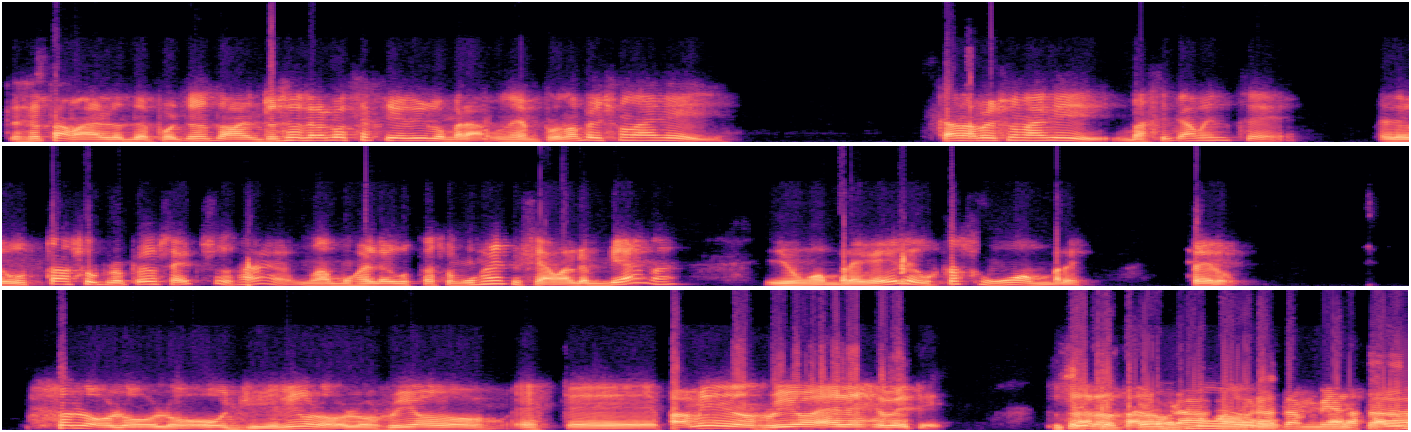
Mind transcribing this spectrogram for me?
Eso está mal, los deportes están mal. Entonces, otra cosa es que yo digo, mira, por ejemplo, una persona gay, cada persona gay, básicamente, le gusta su propio sexo, ¿sabes? Una mujer le gusta a su mujer, que se llama lesbiana, y un hombre gay le gusta a su hombre. Pero son los lo, lo OG, digo los, ríos, este, para mí los ríos LGBT. ahora, ahora, también está,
